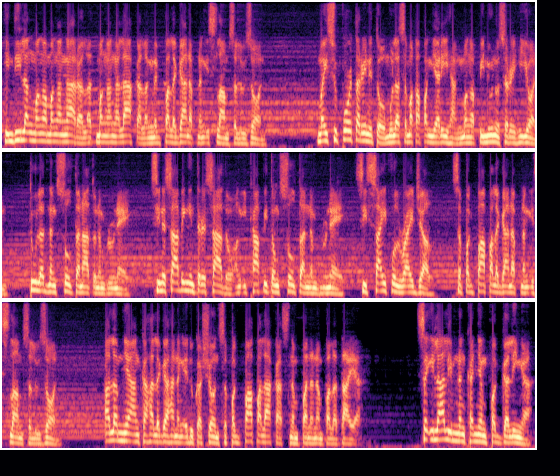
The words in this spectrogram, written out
Hindi lang mga mangangaral at mangangalakal ang nagpalaganap ng Islam sa Luzon. May suporta rin ito mula sa makapangyarihang mga pinuno sa rehiyon, tulad ng Sultanato ng Brunei. Sinasabing interesado ang ikapitong Sultan ng Brunei, si Saiful Rijal, sa pagpapalaganap ng Islam sa Luzon. Alam niya ang kahalagahan ng edukasyon sa pagpapalakas ng pananampalataya. Sa ilalim ng kanyang paggalinga,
